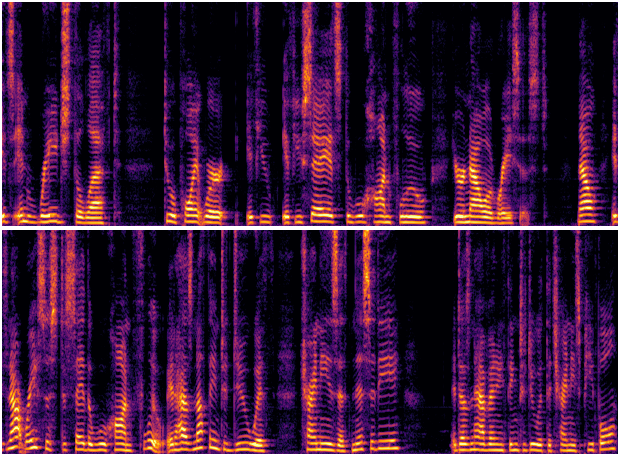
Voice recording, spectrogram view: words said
it's enraged the left to a point where if you if you say it's the Wuhan flu, you're now a racist. Now, it's not racist to say the Wuhan flu. It has nothing to do with Chinese ethnicity. It doesn't have anything to do with the Chinese people,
